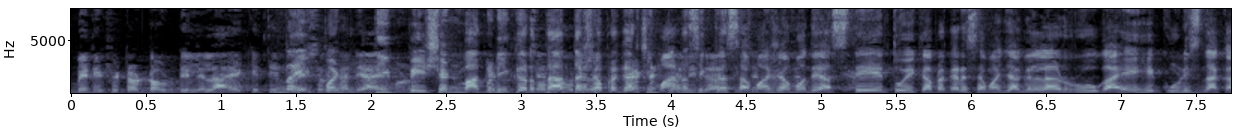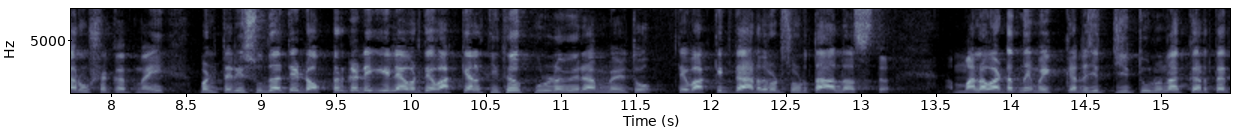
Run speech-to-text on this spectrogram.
बेनिफिट ऑफ डाऊट दिलेला आहे की ती नाही पण ती. पेशंट मागणी करतात तशा प्रकारची मानसिकता समाजामध्ये असते तो एका प्रकारे समाजाला रोग आहे हे कोणीच नाकारू शकत नाही. पण तरी सुद्धा ते डॉक्टरकडे गेल्यावर त्या वाक्याला तिथं पूर्णविराम मिळतो. ते वाक्य तिथं अर्धवट सोडता आलं असतं. मला वाटत नाही कदाचित जी तुलना करतायत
